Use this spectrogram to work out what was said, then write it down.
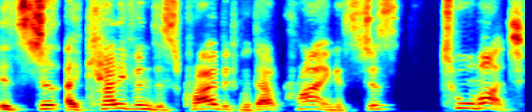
it's just i can't even describe it without crying. It's just too much.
